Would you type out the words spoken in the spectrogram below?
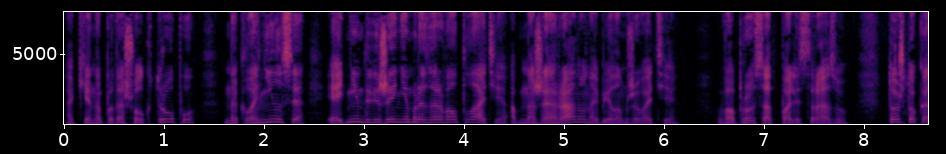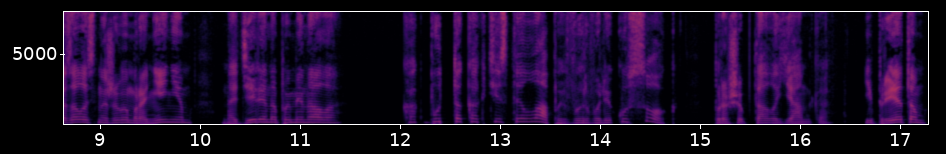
Акена подошел к трупу, наклонился и одним движением разорвал платье, обнажая рану на белом животе. Вопросы отпали сразу. То, что казалось ножевым ранением, на деле напоминало... «Как будто когтистой лапой вырвали кусок», — прошептала Янка. И при этом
